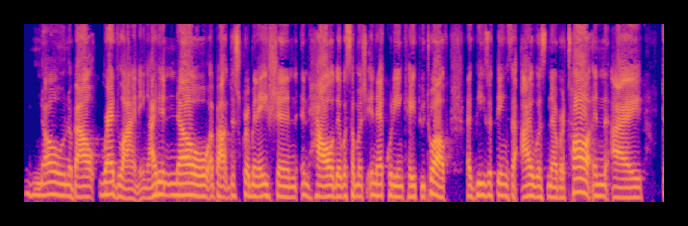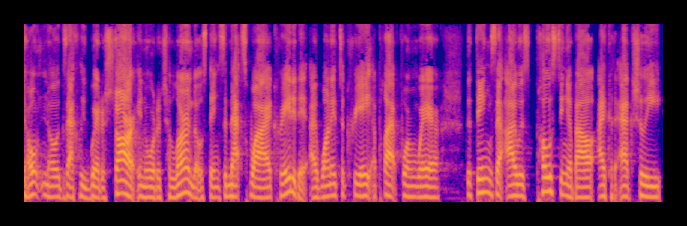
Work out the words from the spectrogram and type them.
known about redlining. I didn't know about discrimination and how there was so much inequity in K through 12. Like these are things that I was never taught and I don't know exactly where to start in order to learn those things and that's why I created it. I wanted to create a platform where the things that I was posting about I could actually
